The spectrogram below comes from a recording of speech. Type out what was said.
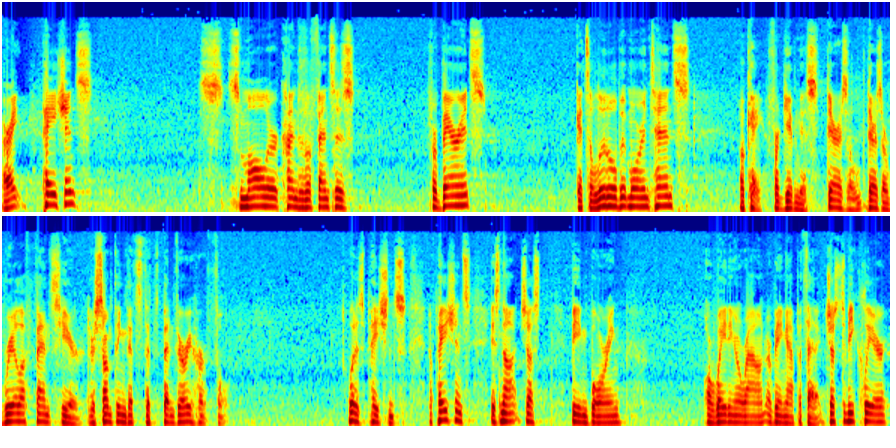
All right? Patience, s- smaller kinds of offenses. Forbearance gets a little bit more intense. Okay, forgiveness. There's a, there's a real offense here. There's something that's, that's been very hurtful. What is patience? Now, patience is not just being boring or waiting around or being apathetic. Just to be clear,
